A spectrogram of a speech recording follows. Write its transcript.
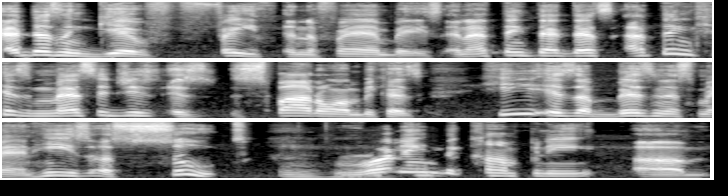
that doesn't give faith in the fan base. And I think that that's I think his messages is spot on because he is a businessman. He's a suit Mhm. running the company um,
